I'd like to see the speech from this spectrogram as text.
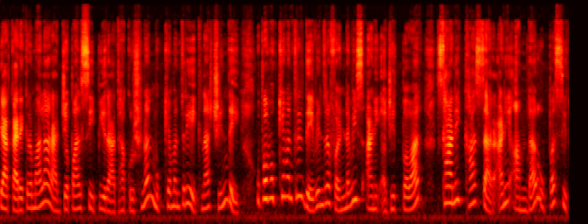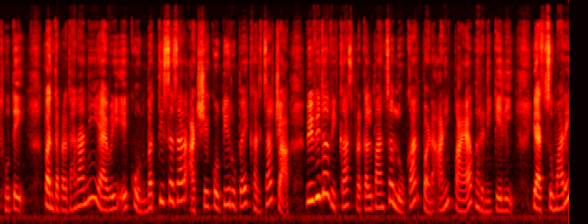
या कार्यक्रमाला राज्यपाल सी पी राधाकृष्णन मुख्यमंत्री एकनाथ शिंदे उपमुख्यमंत्री देवेंद्र फडणवीस आणि अजित पवार स्थानिक खासदार आणि आमदार उपस्थित होते. पंतप्रधानांनी यावेळी एकूण बत्तीस हजार आठशे कोटी रुपये खर्चाच्या विविध विकास प्रकल्पांचं लोकार्पण आणि पायाभरणी केली. यात सुमारे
